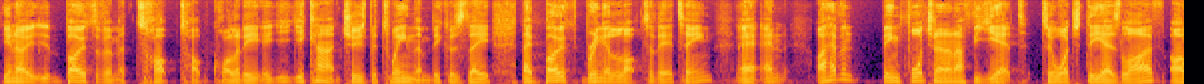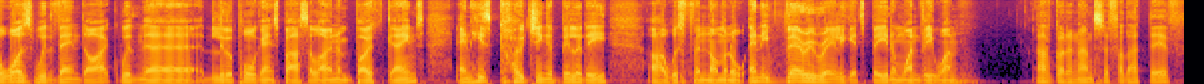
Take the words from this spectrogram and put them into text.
You know, both of them are top, top quality. You, you can't choose between them because they they both bring a lot to their team. Uh, and I haven't been fortunate enough yet to watch Dias live. I was with Van Dijk with uh, Liverpool against Barcelona in both games, and his coaching ability uh, was phenomenal. And he very rarely gets beaten one v one. I've got an answer for that, Dave.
